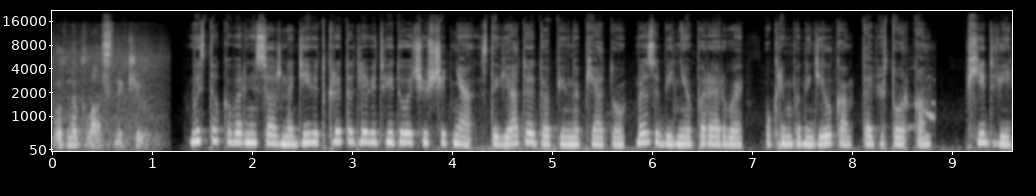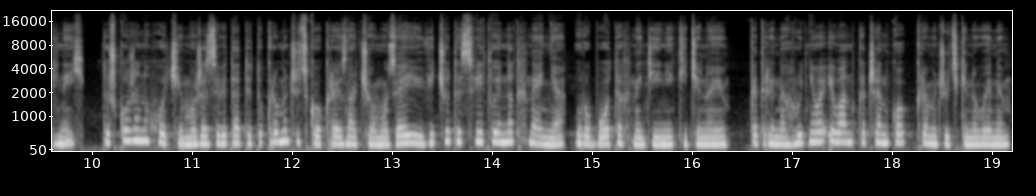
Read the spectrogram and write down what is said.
однокласників. Виставка Вернісаж надій відкрита для відвідувачів щодня з 9 до пів на п'яту, без обідньої перерви, окрім понеділка та вівторка. Вхід вільний. Тож кожен охочий може завітати до Кременчуцького краєзнавчого музею і відчути світло і натхнення у роботах Надії Нікітіної. Катерина Груднєва, Іван Каченко, Кременчуцькі новини.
